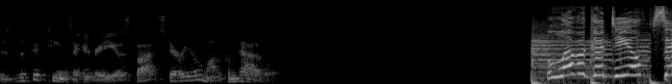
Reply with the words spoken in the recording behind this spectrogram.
This is a 15 second radio spot, stereo monocompatible. Love a good deal? Sail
